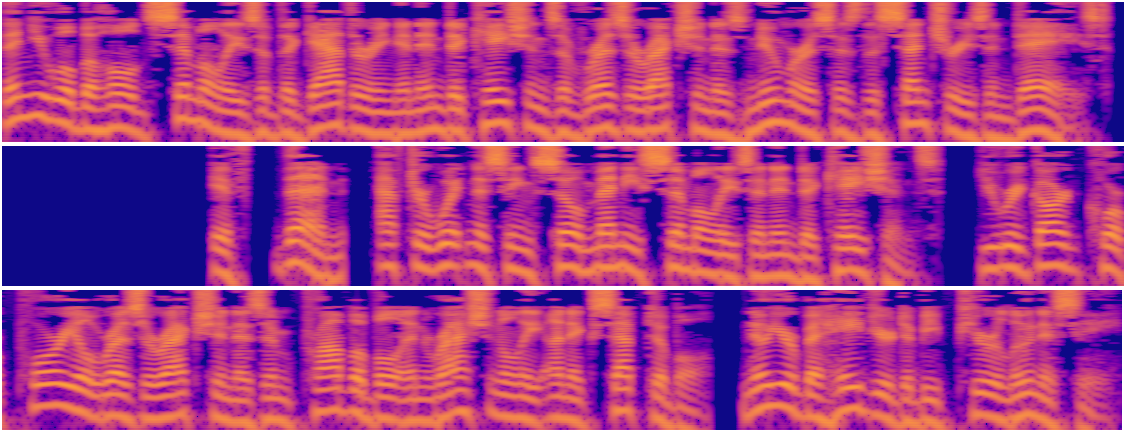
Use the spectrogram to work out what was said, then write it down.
then you will behold similes of the gathering and indications of resurrection as numerous as the centuries and days. If, then, after witnessing so many similes and indications, you regard corporeal resurrection as improbable and rationally unacceptable, know your behavior to be pure lunacy.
